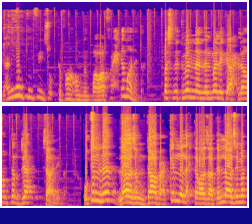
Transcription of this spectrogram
يعني يمكن في سوء تفاهم من طرف إحنا ما ندري. بس نتمنى إن الملكة أحلام ترجع سالمة. وكلنا لازم نتابع كل الاحترازات اللازمة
